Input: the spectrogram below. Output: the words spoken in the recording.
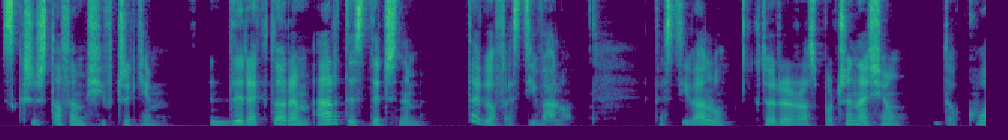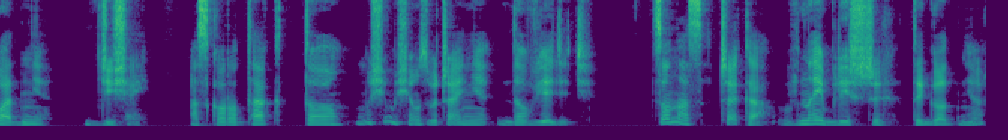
z Krzysztofem Siwczykiem, dyrektorem artystycznym tego festiwalu. Festiwalu, który rozpoczyna się dokładnie dzisiaj. A skoro tak, to musimy się zwyczajnie dowiedzieć, co nas czeka w najbliższych tygodniach,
